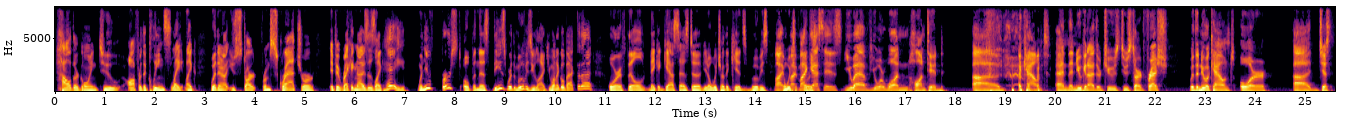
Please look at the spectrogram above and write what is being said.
how they're going to offer the clean slate, like whether or not you start from scratch or if it recognizes like, hey, when you first opened this, these were the movies you like. You want to go back to that, or if they'll make a guess as to you know which are the kids' movies My and which my, my guess is you have your one haunted uh, account, and then you can either choose to start fresh with a new account, or uh, just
